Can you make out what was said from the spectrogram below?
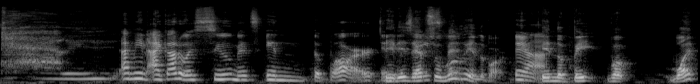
I mean, I got to assume it's in the bar. in It the is basement. absolutely in the bar. Yeah. In the bait. What? What?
